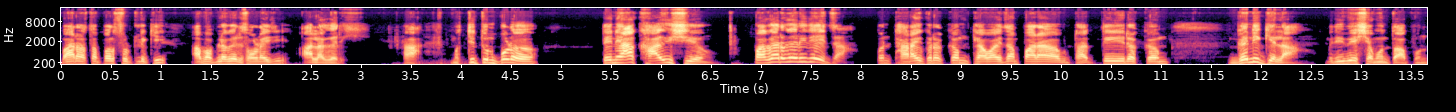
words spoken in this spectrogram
बारा वाजता परत सुटले की आपापल्या घरी सोडायची आला घरी. हां. मग तिथून पुढं त्याने अख्खं आयुष्य पगार घरी द्यायचा. पण ठराविक रक्कम ठेवायचा पारा ठा ते रक्कम गणिकेला म्हणजे वेशा म्हणतो आपण.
